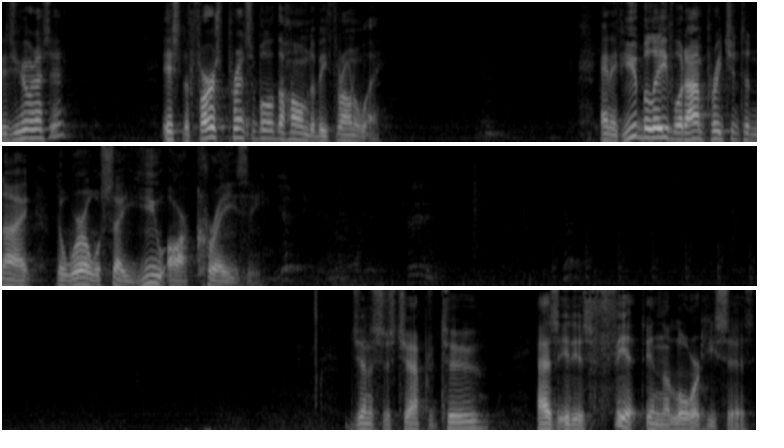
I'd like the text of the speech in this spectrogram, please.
Did you hear what I said? It's the first principle of the home to be thrown away. And if you believe what I'm preaching tonight, the world will say, You are crazy. Genesis chapter 2, as it is fit in the Lord, he says.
